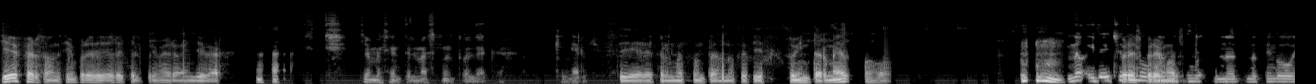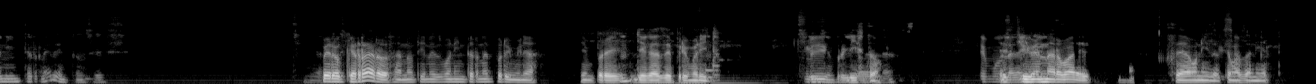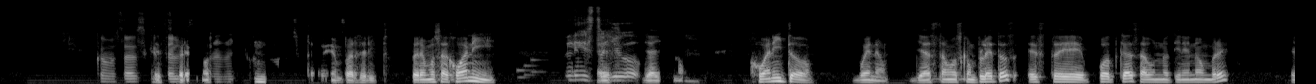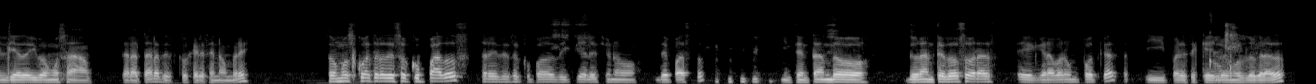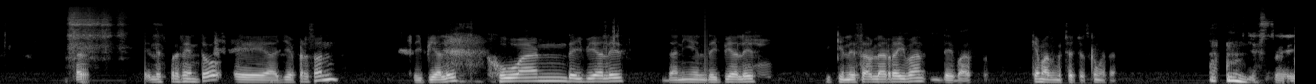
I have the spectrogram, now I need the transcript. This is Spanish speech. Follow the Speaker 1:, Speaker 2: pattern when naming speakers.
Speaker 1: Jefferson, siempre eres el primero en llegar.
Speaker 2: Yo me siento el más puntual de acá. Qué nervios.
Speaker 1: Sí, eres el más puntual. No sé si es su internet o...
Speaker 2: No, y de hecho
Speaker 1: Pero
Speaker 2: tengo-
Speaker 1: esperemos.
Speaker 2: no, no- no tengo buen internet, entonces.
Speaker 1: Pero qué raro, o sea, no tienes buen internet, pero mira, siempre llegas de primerito.
Speaker 2: Sí,
Speaker 3: Sí,
Speaker 2: siempre
Speaker 1: listo.
Speaker 3: llegado.
Speaker 1: Narváez se ha unido, ¿qué más, Daniel?
Speaker 3: ¿Cómo estás? ¿Qué tal?
Speaker 1: Esperemos.
Speaker 3: Buenas noches.
Speaker 1: Está bien, parcerito. Esperemos a Juan y...
Speaker 3: Listo,
Speaker 1: Eso,
Speaker 3: llegó.
Speaker 1: ya llegó. Juanito, bueno, ya estamos completos. Este podcast aún no tiene nombre. El día de hoy vamos a tratar de escoger ese nombre. Somos cuatro desocupados, tres desocupados de Ipiales y uno de Pasto, intentando durante dos horas eh, grabar un podcast y parece que lo hemos logrado. Les presento eh, a Jefferson de Ipiales, Juan de Ipiales, Daniel de Ipiales y quien les habla Reyvan de Basto. ¿Qué más muchachos? ¿Cómo están?
Speaker 2: Ya estoy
